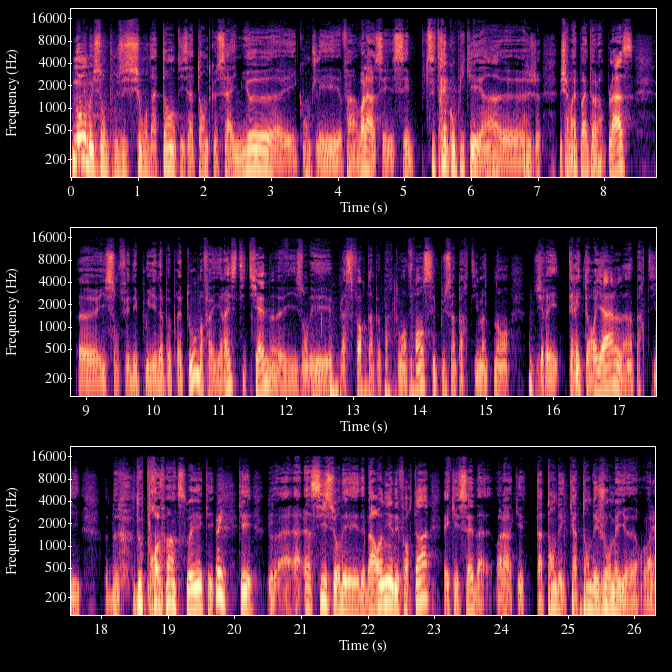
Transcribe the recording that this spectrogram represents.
Non, mais ils sont en position d'attente. Ils attendent que ça aille mieux. euh, ils comptent les. Enfin, voilà, c'est très compliqué. Hein. euh, je- J'aimerais pas être à leur place. Euh, ils se sont fait dépouiller d'à peu près tout, mais enfin, ils restent, ils tiennent. Ils ont des places fortes un peu partout en France. C'est plus un parti maintenant, je dirais, territorial, un parti de, de province, vous voyez, qui, qui est euh, assis sur des, des baronniers et des fortins et qui essaie, de- voilà, qui, est- attend des, qui attend des jours meilleurs. Voilà.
